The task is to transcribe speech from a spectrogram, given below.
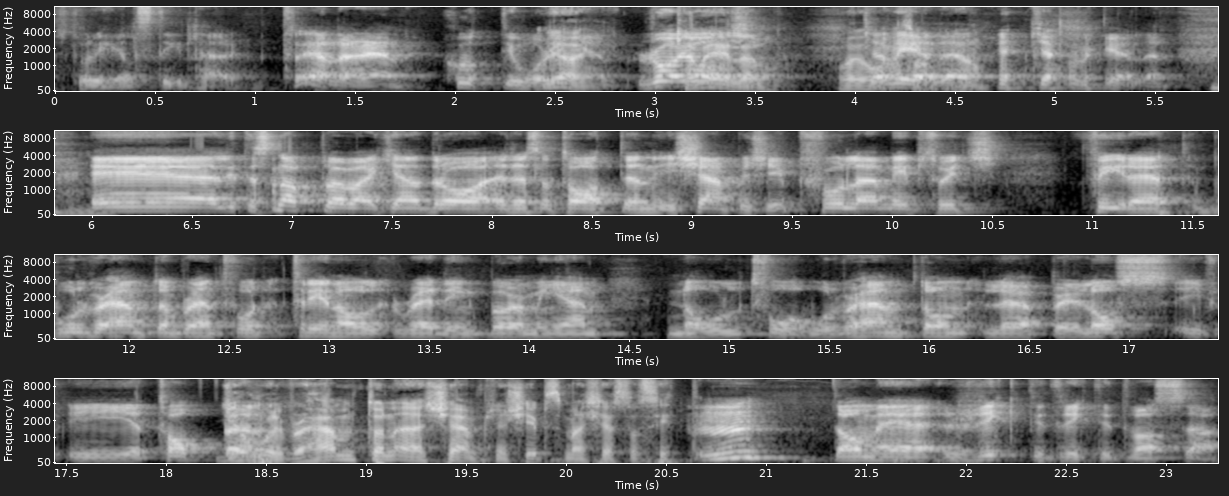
Står det helt still här. Tränaren, 70-åringen, ja, Roy kamelen. Roy kamelen. Ja. kamelen. Mm. Eh, lite snabbt bara kan jag dra resultaten i Championship. Fulham, Ipswich 4-1. Wolverhampton, Brentford 3-0. Reading, Birmingham 0-2. Wolverhampton löper loss i, i toppen. Ja, Wolverhampton är Championships Manchester City. Mm, de är riktigt, riktigt vassa.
